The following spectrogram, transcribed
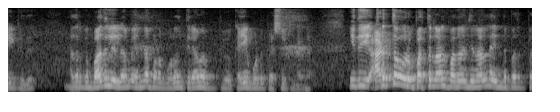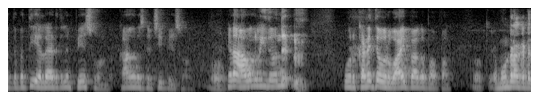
கேட்குது. அதற்கு பதில் இல்லாமல் என்ன பண்ண போகிறதுன்னு தெரியாமல் கையை போட்டு பேசிட்டு இருக்காங்க. இது அடுத்த ஒரு பத்து நாள் பதினஞ்சு நாளில் இந்த பத்தி பற்றி எல்லா இடத்துலையும் பேசுவாங்க. காங்கிரஸ் கட்சி பேசுவாங்க. ஏன்னா அவங்களுக்கு இது வந்து ஒரு கிடைத்த ஒரு வாய்ப்பாக பார்ப்பாங்க. ஓகே மூன்றாம் கட்ட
